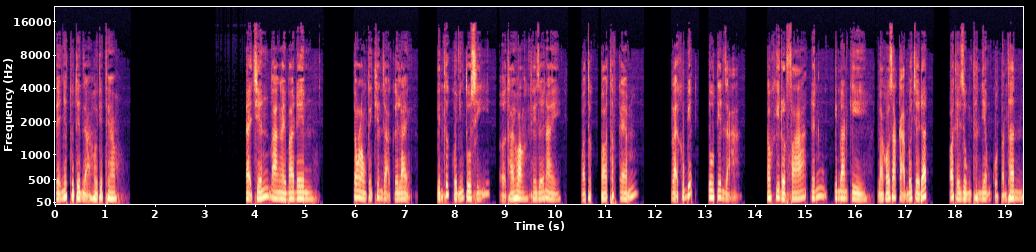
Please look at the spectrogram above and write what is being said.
đệ nhất tu tiên giả hồi tiếp theo. Đại chiến ba ngày ba đêm, Trong lòng tịch thiên dạ cười lạnh, Kiến thức của những tu sĩ ở thái hoang thế giới này quả thực quá thấp kém Lại không biết tu tiên giả Sau khi đột phá đến kim đan kỳ là có gia cảm với trời đất, Có thể dùng thần niệm của bản thân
